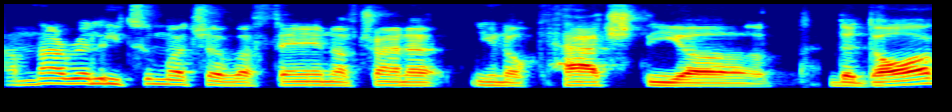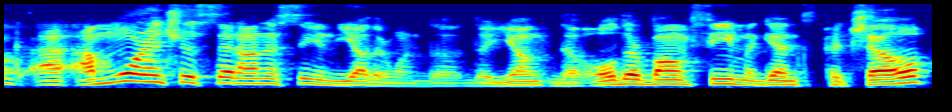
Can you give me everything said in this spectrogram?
I'm not really too much of a fan of trying to you know catch the uh the dog. I, am more interested honestly in the other one, the the young the older Bonfim against Pichel,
